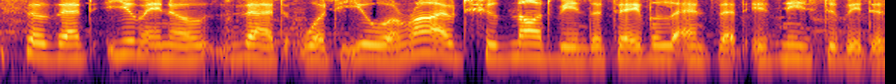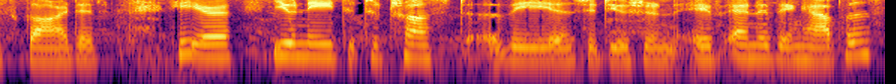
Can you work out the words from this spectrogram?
so that you may know that what you arrived should not be in the table and that it needs to be discarded. Here, you need to trust the institution. If anything happens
